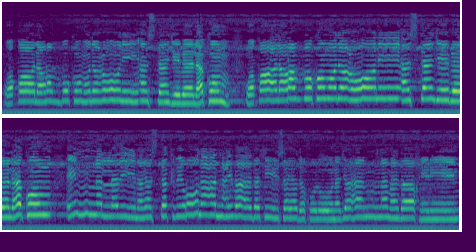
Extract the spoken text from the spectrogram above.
وقال ربكم ادعوني استجب لكم وقال ربكم ادعوني أستجب لكم إن الذين يستكبرون عن عبادتي سيدخلون جهنم داخرين.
